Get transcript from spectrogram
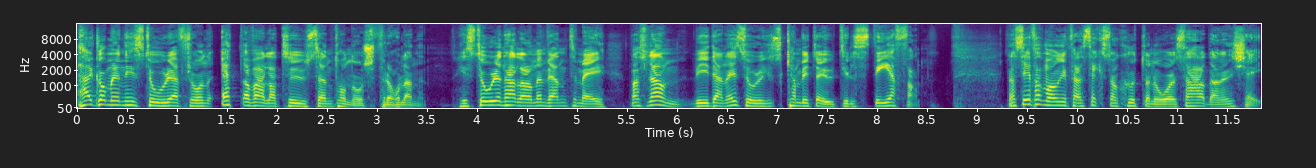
Här kommer en historia från ett av alla tusen tonårsförhållanden. Historien handlar om en vän till mig vars namn vi i denna historia kan byta ut till Stefan. När Stefan var ungefär 16-17 år så hade han en tjej.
